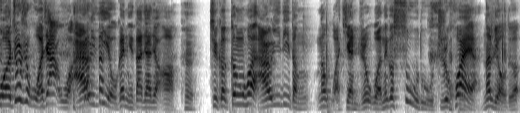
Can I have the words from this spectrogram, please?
我就是我家我 LED，我跟你大家讲啊，这个更换 LED 灯，那我简直我那个速度之快呀、那了得！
